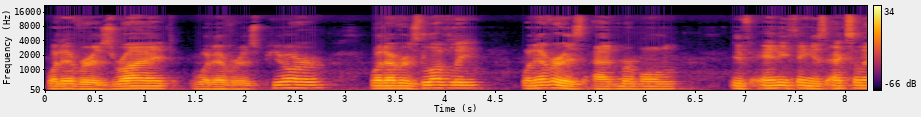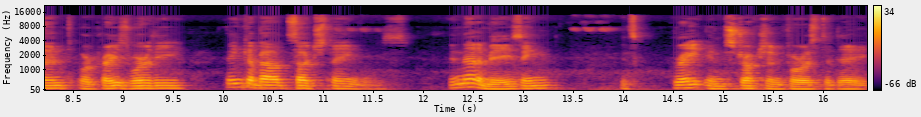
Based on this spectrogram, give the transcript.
whatever is right, whatever is pure, whatever is lovely, whatever is admirable, if anything is excellent or praiseworthy, think about such things. Isn't that amazing? It's great instruction for us today.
